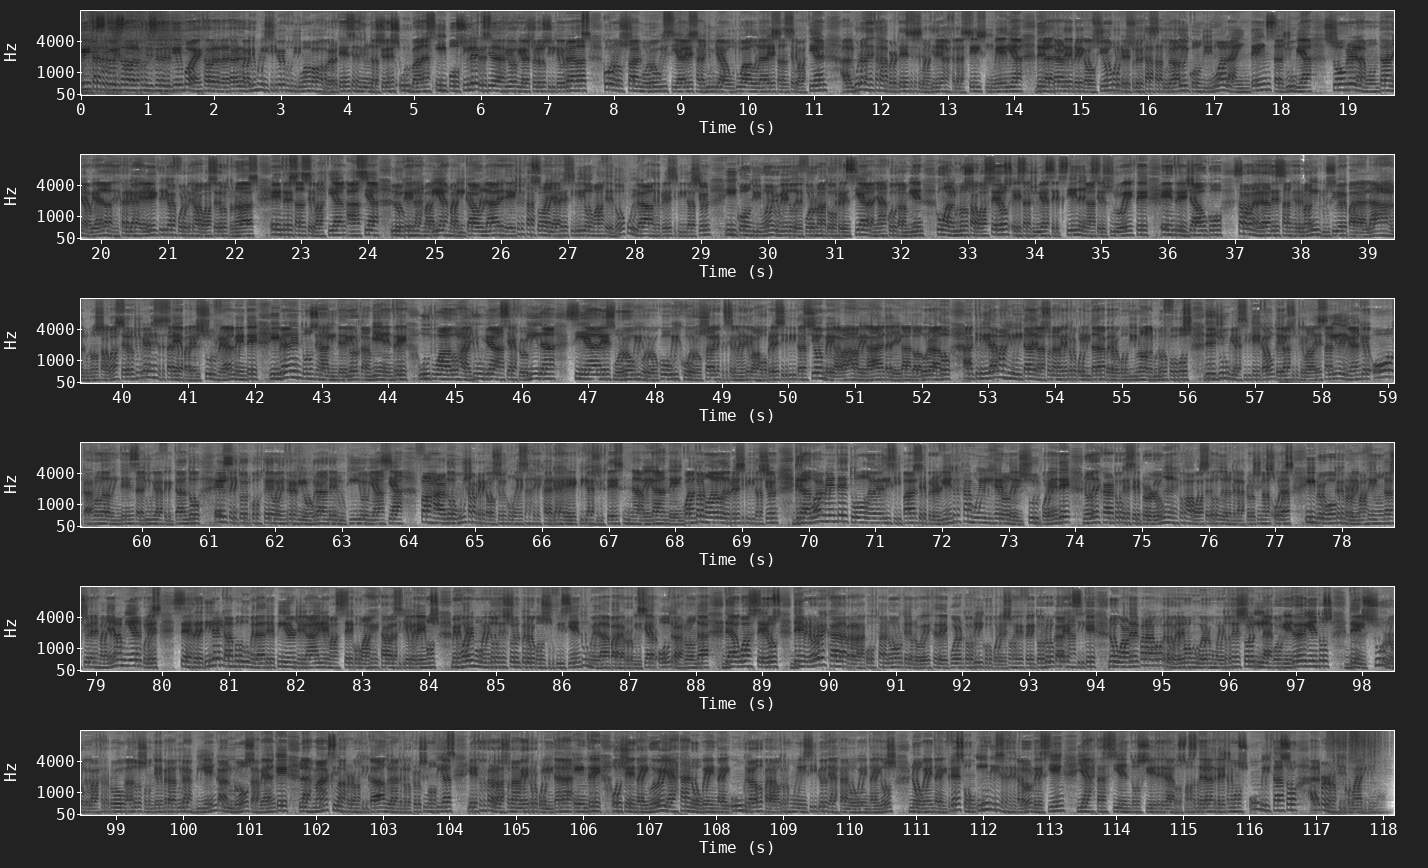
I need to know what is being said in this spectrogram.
Vistas actualizadas las condiciones del tiempo a esta hora de la tarde, varios municipios continúan bajo advertencias de inundaciones urbanas y posible crecida de ríos, riachuelos y quebradas, Corozal, Morovis, Ciales, Ayuya, Utuado, Lares, San Sebastián. Algunas de estas advertencias se mantienen hasta las seis y media de la tarde. Precaución porque el suelo está saturado y continúa la intensa lluvia sobre la montaña. Vean las descargas eléctricas, fuertes aguaceros, tronadas entre San Sebastián hacia lo que es Las Marías, Maricao, Lares. De hecho, esta zona ya ha recibido más de dos pulgadas de precipitación y continúa lloviendo de forma torrencial, añasco también con algunos aguaceros. Estas lluvias se extienden hacia el suroeste, entre Yauco, Sabana Grande, San Germán, inclusive para Lajas, algunos aguaceros. Lluvia necesaria para el sur realmente. Y vean entonces al interior también, entre Utuado, Ayuya, hacia Florida, Ciales, Morovis, Orocovis, Corozal, especialmente bajo precipitación, Vega Baja, Vega Alta, llegando a Dorado. Actividad más limitada en la zona metropolitana, pero continúan algunos focos de lluvia, así que cautela que va de salida y vean que otra ronda de intensa lluvia afectando el sector costero entre Río Grande, Luquillo y hacia Fajardo. Mucha precaución con esas descargas eléctricas si usted es navegante. En cuanto al modelo de precipitación, gradualmente todo debe disiparse, pero el viento está muy ligero del sur, por ende no descarto que se prolonguen estos aguaceros durante las próximas horas y provoquen problemas de inundaciones. Mañana miércoles se retira el campo de humedad de Pier, llega aire más seco, más estable, así que veremos mejores momentos de sol, pero con suficiente humedad para propiciar otra ronda de aguaceros de menor escala para la costa norte, noroeste de Puerto Rico por esos efectos locales, así que no guarden el paraguas, pero veremos muy buenos momentos de sol y la corriente de vientos del sur lo que va a estar provocando son temperaturas bien calurosas. Vean que las máximas pronosticadas durante los próximos días, y esto es para la zona metropolitana, entre 89 y hasta 91 grados para otros municipios de hasta 92, 93, con índices de calor de 100 y hasta 107 grados. Más adelante le echamos un vistazo al pronóstico marítimo.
